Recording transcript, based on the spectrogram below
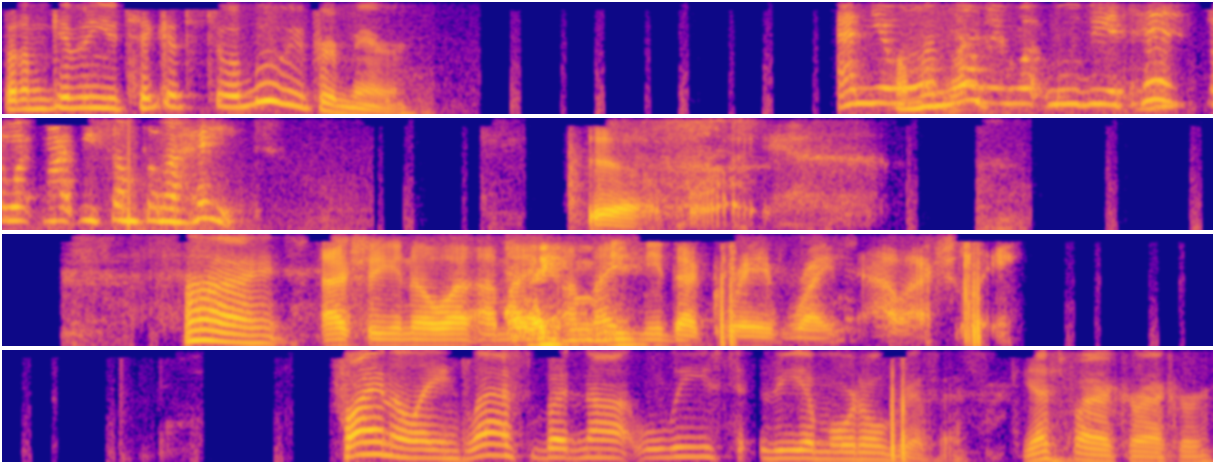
But I'm giving you tickets to a movie premiere. And you I'm won't tell me what movie it is, so it might be something I hate. Yeah, boy. All right. Actually, you know what? I might like I might need that grave right now. Actually. Finally, last but not least, the immortal Griffith. Yes, Firecracker.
